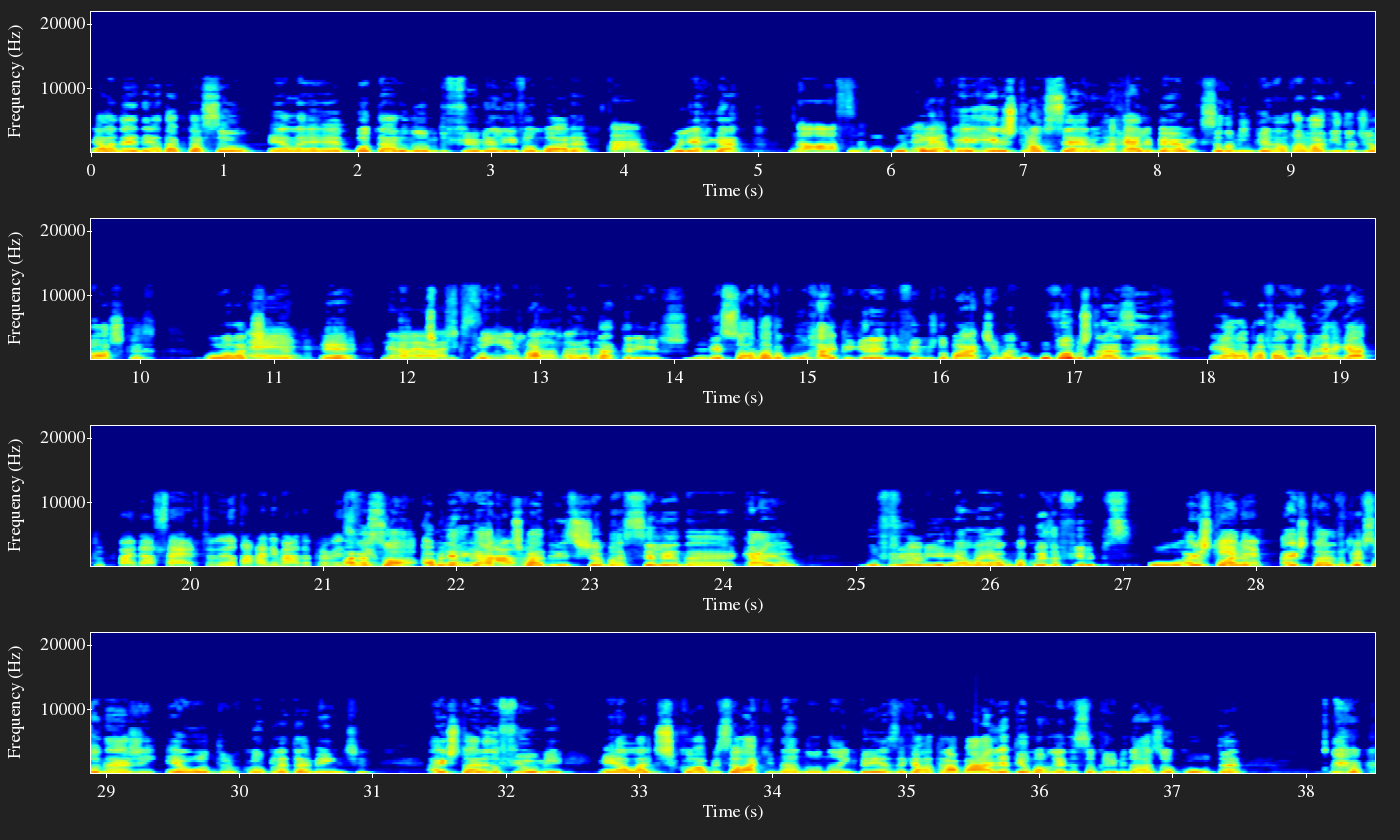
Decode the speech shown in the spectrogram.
Ela não é nem adaptação, ela é botar o nome do filme ali, vambora. Tá. Mulher Gato. Nossa, mulher. E- muito Eles trouxeram a Halle Berry, que se eu não me engano ela tava vindo de Oscar, ou ela É. tinha. É. Não, eu tipo, acho que sim. Uma ela já puta era. atriz. É, o pessoal tava com um hype grande em filmes do Batman. Vamos trazer ela pra fazer a Mulher Gato. Vai dar certo? Eu tava animada pra ver esse Olha filme. só, a Mulher Eu Gato dos quadrinhos se chama Selena Kyle. No filme, ela é alguma coisa Phillips. O, a, quê, história, né? a história do personagem é outro completamente. A história do filme, ela descobre, sei lá, que na, no- na empresa que ela trabalha tem uma organização criminosa oculta.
